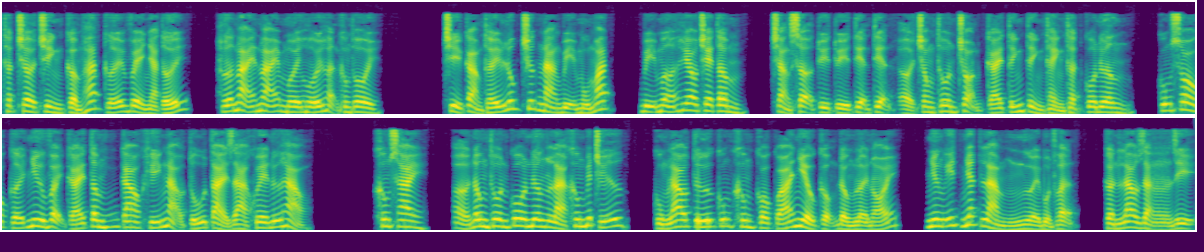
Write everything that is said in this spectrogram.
Thật chờ trình cầm hát cưới về nhà tới, hứa mãi mãi mới hối hận không thôi. Chỉ cảm thấy lúc trước nàng bị mù mắt, bị mỡ heo che tâm, chẳng sợ tùy tùy tiện tiện ở trong thôn chọn cái tính tình thành thật cô nương, cũng so cưới như vậy cái tâm cao khí ngạo tú tài già khuê nữ hảo. Không sai, ở nông thôn cô nương là không biết chữ, cùng lao tứ cũng không có quá nhiều cộng đồng lời nói, nhưng ít nhất làm người bổn phận, cần lao giảng gì,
